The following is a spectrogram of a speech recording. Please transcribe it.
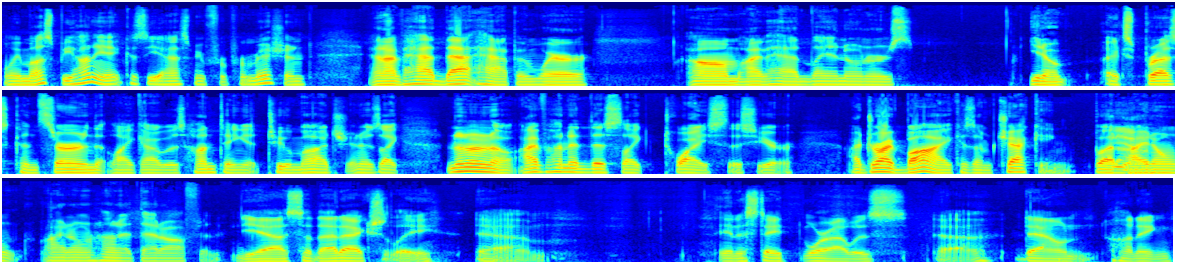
well, he must be hunting it cuz he asked me for permission. And I've had that happen where um I've had landowners you know, express concern that like I was hunting it too much, and it's like, no, no, no, I've hunted this like twice this year. I drive by because I'm checking, but Yeah. I don't, I don't hunt it that often. Yeah, so that actually, um, in a state where I was uh, down hunting,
